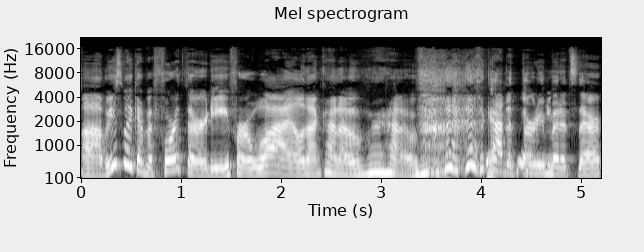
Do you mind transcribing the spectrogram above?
Uh, we used to wake up at 4:30 for a while, and that kind of kind of got a 30 minutes there.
